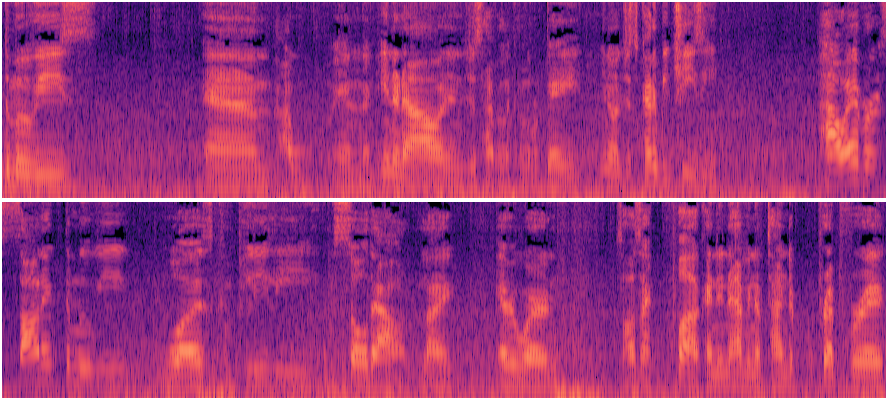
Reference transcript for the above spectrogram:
the movies, and I and then in and out, and just have like a little date, you know, just kind of be cheesy. However, Sonic the movie was completely sold out, like everywhere. So I was like, fuck, I didn't have enough time to prep for it.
